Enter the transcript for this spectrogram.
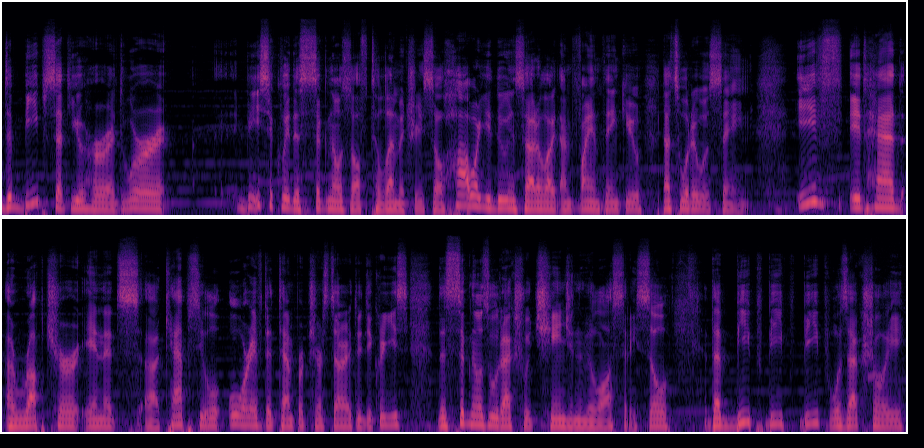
the beeps that you heard were basically the signals of telemetry. So how are you doing satellite? I'm fine, thank you. That's what it was saying. If it had a rupture in its uh, capsule or if the temperature started to decrease, the signals would actually change in velocity. So the beep, beep, beep was actually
